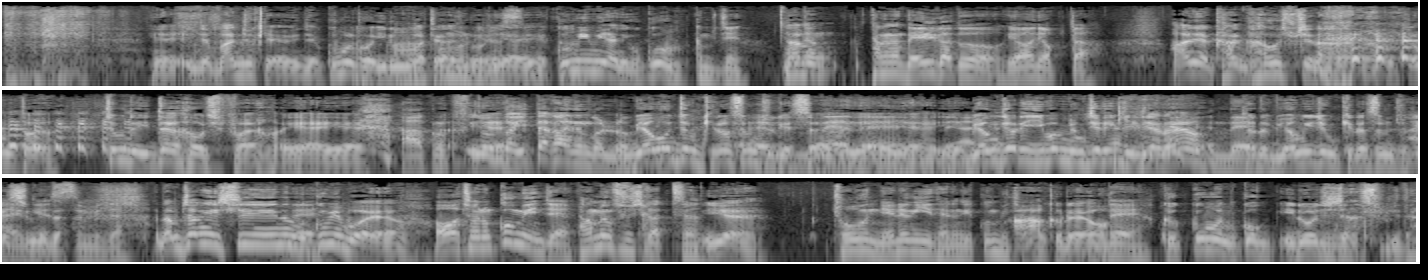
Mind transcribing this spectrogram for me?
예, 이제 만족해요. 이제 꿈을 거의 이룬 아, 것 같아가지고. 예, 예. 꾸밈이 아니고 꿈. 그럼 이제 당장 당장 내일 가도 여한이 없다. 아니요, 가, 가고 싶진 않아요. 좀 더, 좀 더 이따 가고 싶어요. 예, 예. 아, 그럼 좀 예. 더 이따 가는 걸로. 명은 좀 길었으면 좋겠어요. 네, 네, 예, 예, 예. 네, 명절이 이번 명절이 길잖아요. 네. 저도 명이 좀 길었으면 좋겠습니다. 알겠습니다. 남창희 씨는 네. 꿈이 뭐예요? 어, 저는 꿈이 이제 박명수 씨 같은 예. 좋은 예능인이 되는 게 꿈이죠. 아, 그래요? 네. 그 꿈은 꼭 이루어지지 않습니다.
